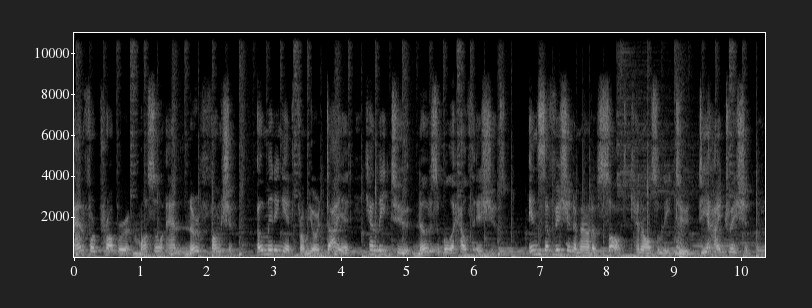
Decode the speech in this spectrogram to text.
and for proper muscle and nerve function, omitting it from your diet can lead to noticeable health issues. Insufficient amount of salt can also lead to dehydration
